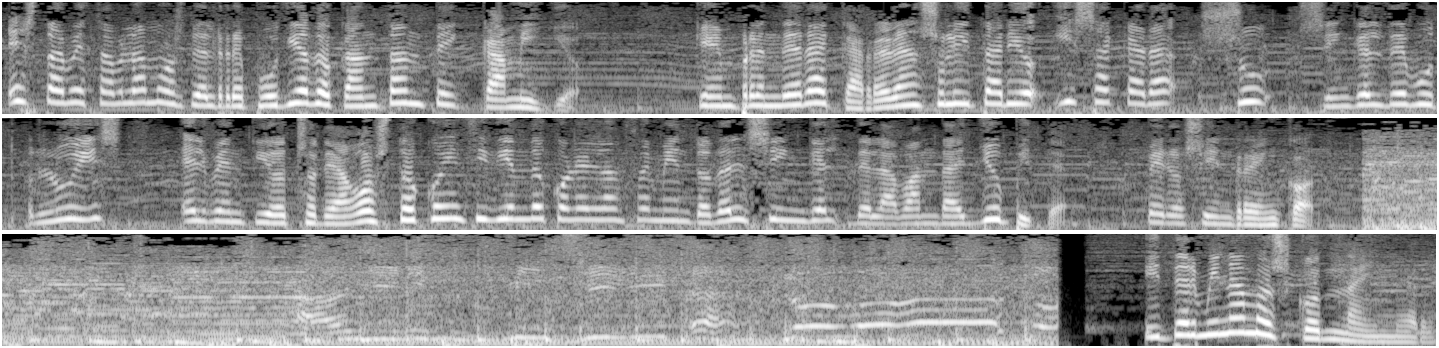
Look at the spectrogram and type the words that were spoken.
esta vez hablamos del repudiado cantante Camillo que emprenderá carrera en solitario y sacará su single debut Luis el 28 de agosto coincidiendo con el lanzamiento del single de la banda Júpiter, pero sin rencor. Y terminamos con Niner,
